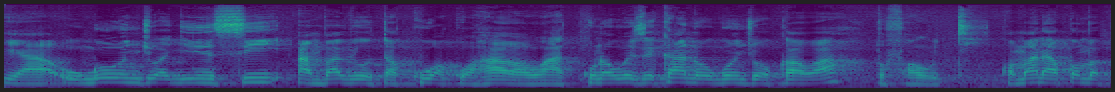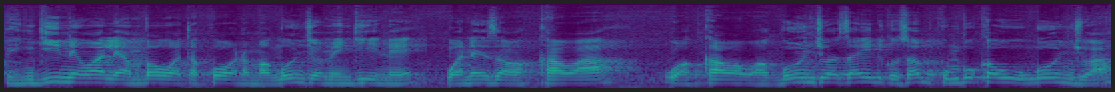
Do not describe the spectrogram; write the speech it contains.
ya ugonjwa jinsi ambavyo utakuwa kwa hawa watu. Kuna uwezekano ugonjwa ukawa tofauti, kwa maana ya kwamba pengine wale ambao watakuwa wana magonjwa mengine wanaweza wakawa wakawa wagonjwa zaidi, kwa sababu kumbuka, huu ugonjwa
